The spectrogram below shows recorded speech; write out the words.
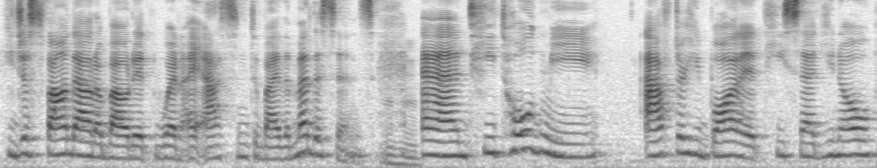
he just found out about it when I asked him to buy the medicines. Mm-hmm. And he told me after he bought it he said you know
